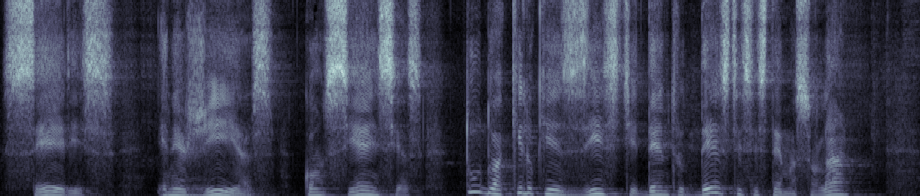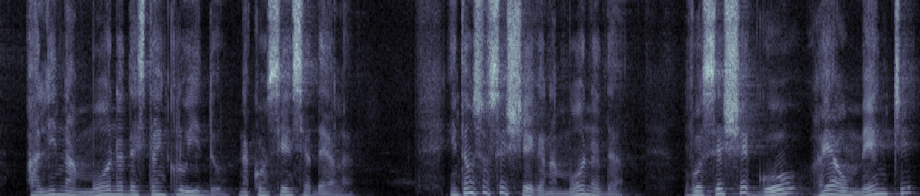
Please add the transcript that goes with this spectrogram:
seres, energias, consciências, tudo aquilo que existe dentro deste sistema solar, ali na mônada está incluído, na consciência dela. Então, se você chega na mônada, você chegou realmente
